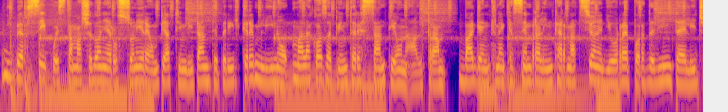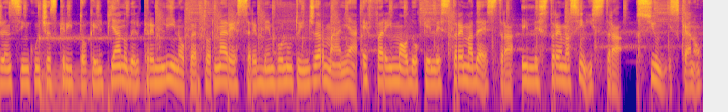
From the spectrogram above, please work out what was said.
Di per sé questa Macedonia rossonera è un piatto invitante per il Cremlino, ma la cosa più interessante è un'altra. Wagenknecht sembra l'incarnazione di un report di intelligence in cui c'è scritto che il piano del Cremlino per tornare a essere ben voluto in Germania è fare in modo che l'estrema destra e l'estrema sinistra si uniscano.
